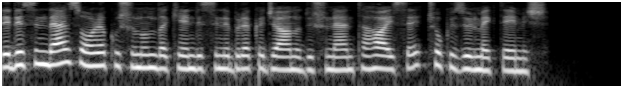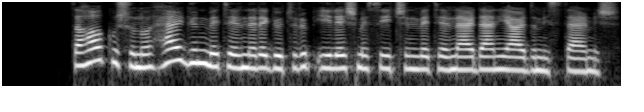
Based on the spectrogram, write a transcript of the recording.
Dedesinden sonra kuşunun da kendisini bırakacağını düşünen Taha ise çok üzülmekteymiş. Taha kuşunu her gün veterinere götürüp iyileşmesi için veterinerden yardım istermiş.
